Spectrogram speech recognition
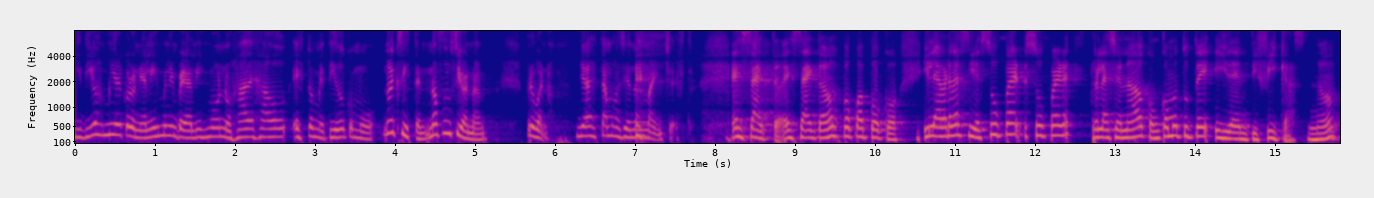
Y Dios mío, el colonialismo el imperialismo nos ha dejado esto metido como no existen, no funcionan. Pero bueno, ya estamos haciendo el mind shift. Exacto, exacto, vamos poco a poco. Y la verdad sí, es súper, súper relacionado con cómo tú te identificas, ¿no?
